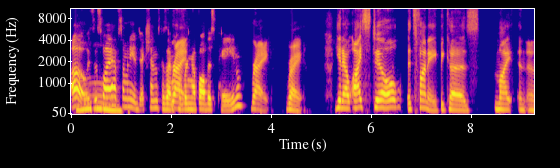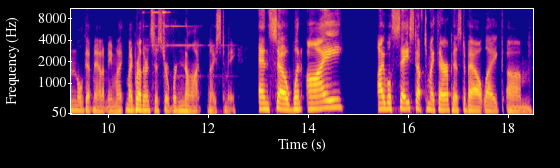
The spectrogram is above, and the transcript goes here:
oh, is this why I have Oh. so many addictions? Because I'm Right. covering up all this pain. Right. Right. You know, I still it's funny because my and, and they'll get mad at me. My my brother and sister were not nice to me. And so when I I will say stuff to my therapist about like um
